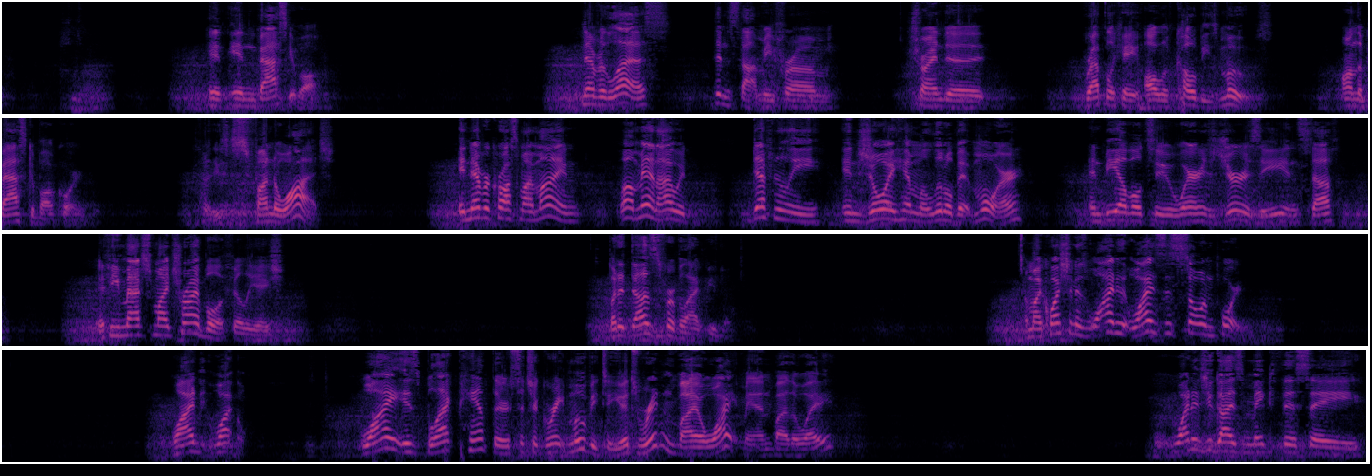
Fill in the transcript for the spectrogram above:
in, in basketball. Nevertheless, didn't stop me from trying to replicate all of Kobe's moves on the basketball court. It's just fun to watch. It never crossed my mind, well, man, I would definitely enjoy him a little bit more and be able to wear his jersey and stuff if he matched my tribal affiliation. But it does for black people. And my question is why did, why is this so important? Why why why is Black Panther such a great movie to you? It's written by a white man, by the way. Why did you guys make this a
